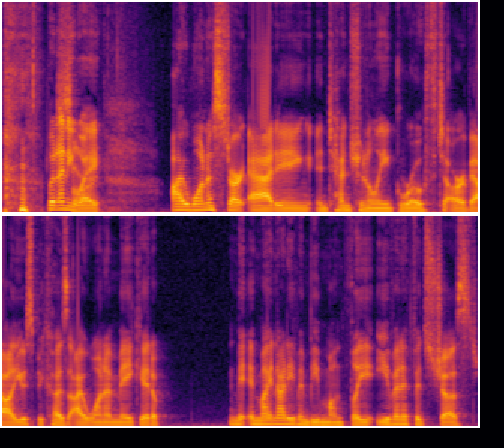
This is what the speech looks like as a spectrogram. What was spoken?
But anyway, Sorry. I want to start adding intentionally growth to our values because I want to make it a. It might not even be monthly, even if it's just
